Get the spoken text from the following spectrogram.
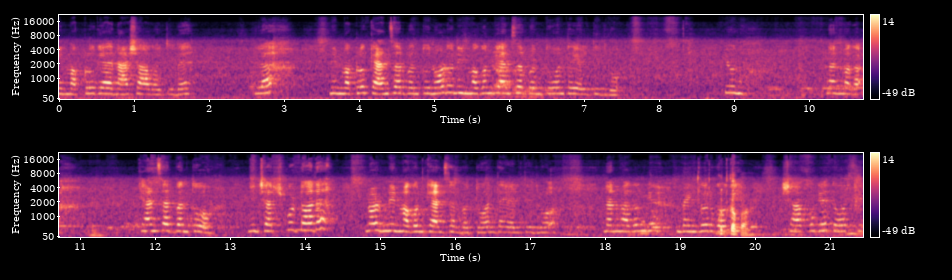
ನಿನ್ನ ಮಕ್ಳಿಗೆ ನಾಶ ಆಗೋಯ್ತದೆ. ಇಲ್ಲ? ನಿನ್ನ ಮಕ್ಕಳು ಕ್ಯಾನ್ಸರ್ ಬಂತು, ನೋಡು ನಿನ್ನ ಮಗನ ಕ್ಯಾನ್ಸರ್ ಬಂತು ಅಂತ ಹೇಳ್ತಿದ್ರು. ಇವನು ನನ್ನ ಮಗ. ಕ್ಯಾನ್ಸರ್ ಬಂತು. ನೀನು ಚರ್ಚ್ ಬಿಟ್ಟು ಹೋದೆ. ನೋಡಿ ನಿನ್ನ ಮಗನ ಕ್ಯಾನ್ಸರ್ ಬಂತು ಅಂತ ಹೇಳ್ತಿದ್ರು. ನನ್ನ ಮಗನಿಗೆ ಬೆಂಗಳೂರಿಗೆ. ಹೋಗಿ ಶಾಪಿಗೆ ತೋರಿಸಿ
